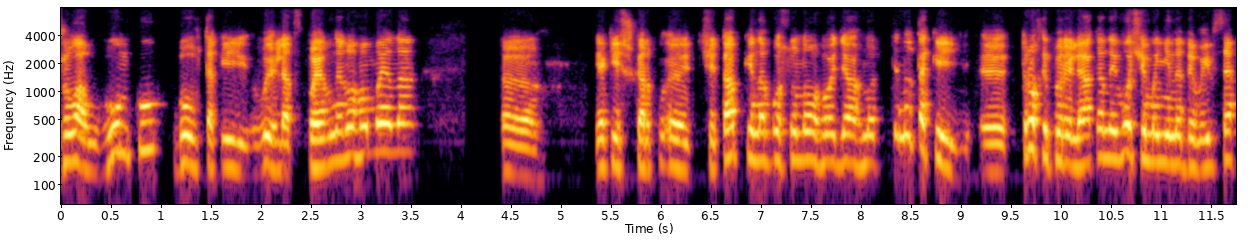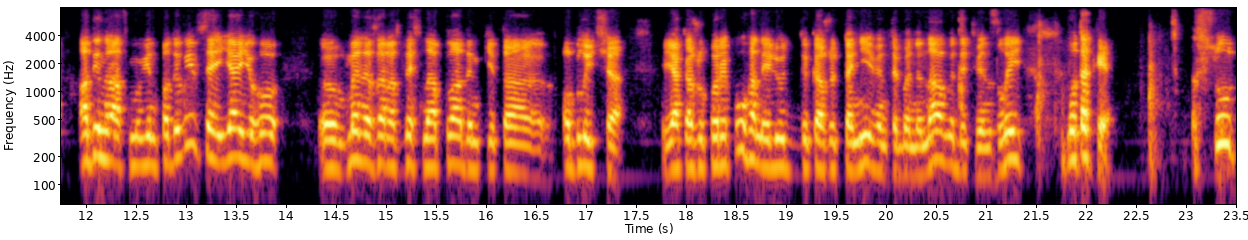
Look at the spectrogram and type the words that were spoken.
жував гумку, був такий вигляд впевненого мена, е, якісь шкарп е, чи тапки на босу ногу одягнуті. Ну такий е, трохи переляканий, в очі мені не дивився. Один раз він подивився, і я його в мене зараз десь на обкладинці та обличчя. Я кажу, перепуганий. Люди кажуть, та ні, він тебе ненавидить, він злий. Ну таке. Суд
